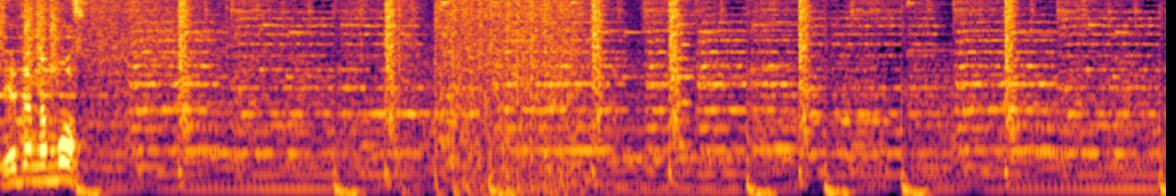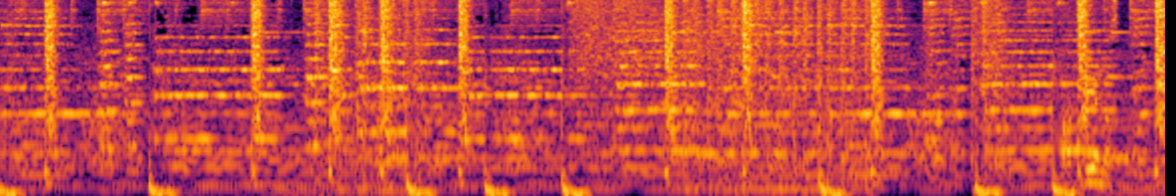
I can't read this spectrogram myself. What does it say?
Jeden na most. compartirnos.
